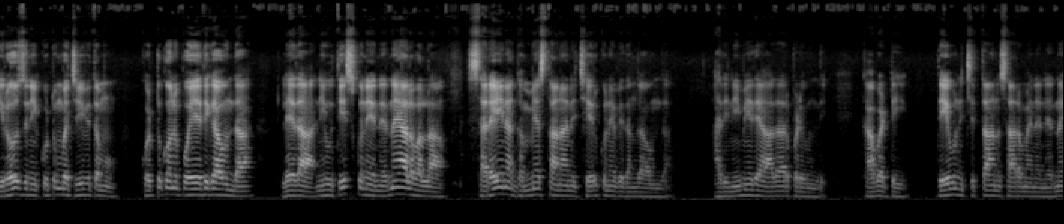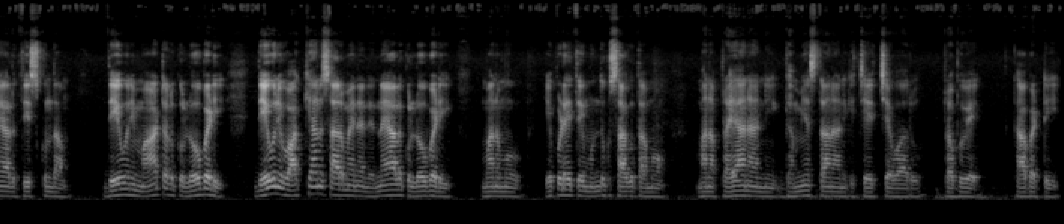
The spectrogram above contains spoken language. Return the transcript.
ఈరోజు నీ కుటుంబ జీవితము కొట్టుకొని పోయేదిగా ఉందా? లేదా నీవు తీసుకునే నిర్ణయాల వల్ల సరైన గమ్యస్థానాన్ని చేరుకునే విధంగా ఉందా? అది నీ మీదే ఆధారపడి ఉంది. కాబట్టి దేవుని చిత్తానుసారమైన నిర్ణయాలు తీసుకుందాం. దేవుని మాటలకు లోబడి దేవుని వాక్యానుసారమైన నిర్ణయాలకు లోబడి మనము ఎప్పుడైతే ముందుకు సాగుతామో మన ప్రయాణాన్ని గమ్యస్థానానికి చేర్చేవారు ప్రభువే. కాబట్టి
